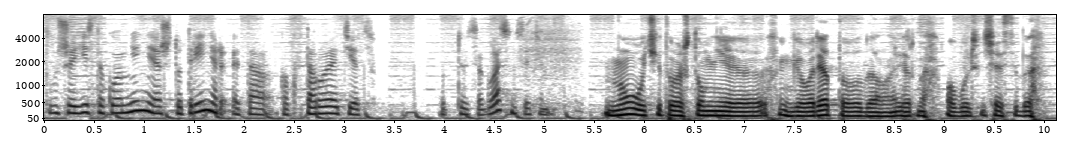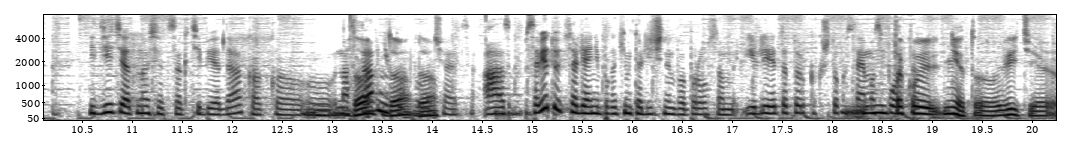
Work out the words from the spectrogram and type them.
Слушай, есть такое мнение, что тренер это как второй отец. Вот ты согласен с этим? Ну, учитывая, что мне говорят, то да, наверное, по большей части, да. И дети относятся к тебе, да, как э, наставнику, да, да, получается. Да. А советуются ли они по каким-то личным вопросам? Или это только что касаемо спорта? Такой, нет, э, видите,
